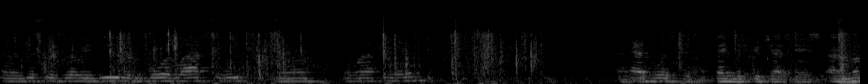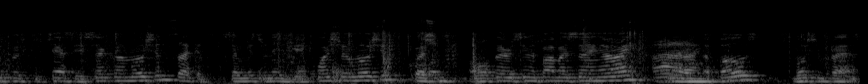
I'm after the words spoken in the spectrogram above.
Uh, this was uh, reviewed with the board last week, uh, the last meeting, as listed. Thank you, Mr. Kachasik. Uh, motion, Mr. Kachasik, second on motion? Second. Second, Mr. Nemec. Any question on motion? Question? All in favor signify by saying aye. Aye. Opposed? Motion passed.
